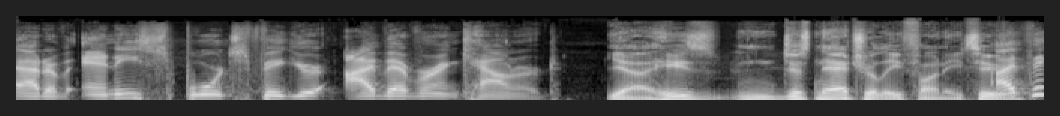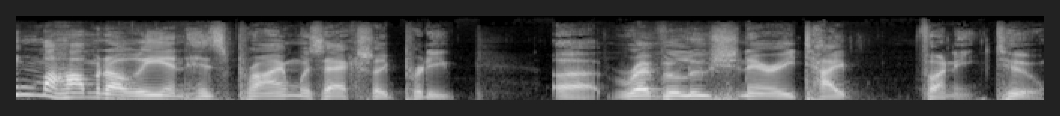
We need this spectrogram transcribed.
out of any sports figure I've ever encountered. Yeah, he's just naturally funny too. I think Muhammad Ali in his prime was actually pretty uh, revolutionary type funny too.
